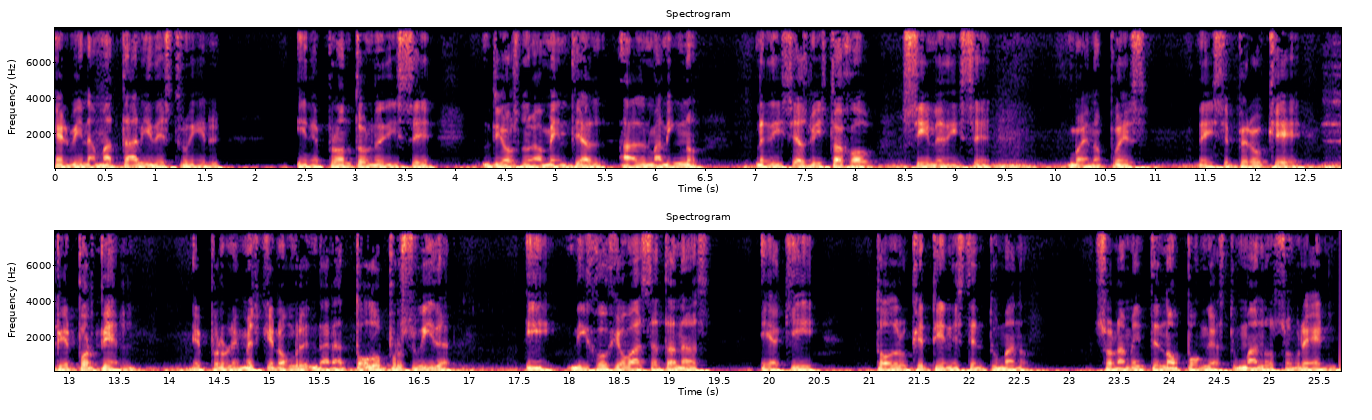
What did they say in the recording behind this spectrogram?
él viene a matar y destruir. Y de pronto le dice Dios nuevamente al, al maligno, le dice, ¿has visto a Job? Sí, le dice, bueno, pues Le dice, pero ¿qué? Piel por piel. El problema es que el hombre dará todo por su vida. Y dijo Jehová a Satanás, y aquí todo lo que tienes está en tu mano. Solamente no pongas tu mano sobre él.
